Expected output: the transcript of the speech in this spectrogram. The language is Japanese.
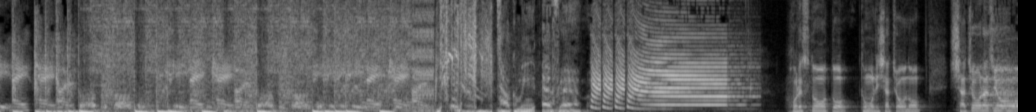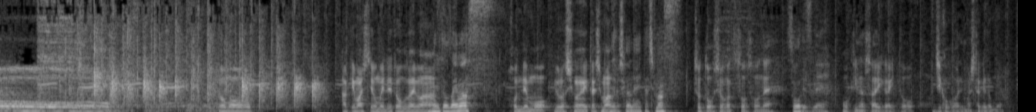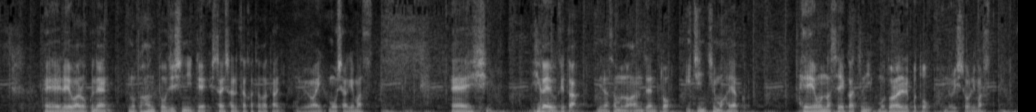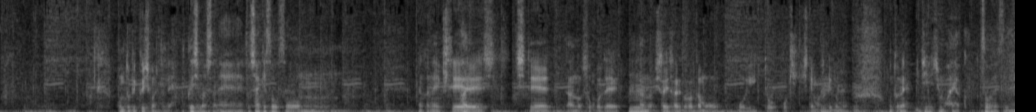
P A K O P A K O P A K O Talkme FM. フォレストオートともり社長の社長ラジオどうも明けましておめでとうございおますめでとうございます。本年もよろしくお願いいたしまよろすしくお願いいたします。ちょっとお正月早々ねそうですね。大きな災害と事故がありましたけども、えー令和6年能登半島地震にて被災された方々にお見舞い申し上げます、えーひ被害を受けた皆様の安全と一日も早く平穏な生活に戻られることをお祈りしております本当びっくりしましたねびっくりしましたね。年明け早々。なんかね帰省はい。し,、してあのそこで、あの被災された方も多いとお聞きしてますけども、本当ね一日も早くそうですね。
